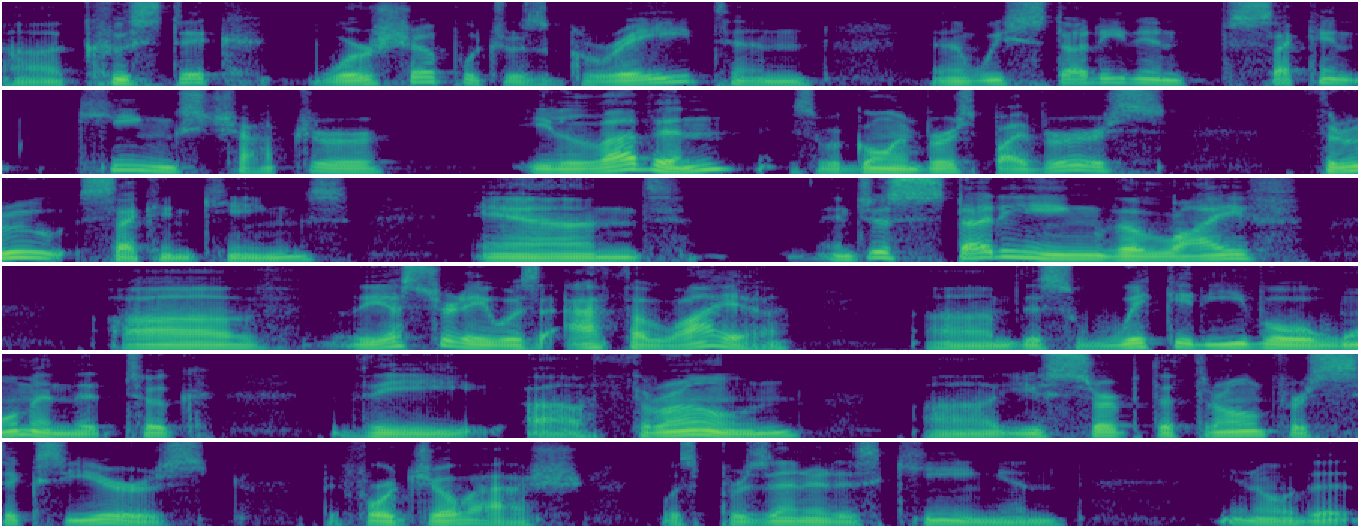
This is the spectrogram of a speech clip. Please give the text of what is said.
acoustic worship, which was great. And and we studied in Second Kings chapter eleven, as we're going verse by verse through Second Kings, and and just studying the life of yesterday was Athaliah, um, this wicked, evil woman that took the uh, throne, uh, usurped the throne for six years before Joash was presented as king. And you know that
